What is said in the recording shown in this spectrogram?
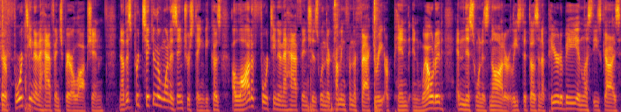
their 14 and a half inch barrel option. Now, this particular one is interesting because a lot of 14 and a half inches when they're coming from the factory are pinned and welded, and this one is not, or at least it doesn't appear to be unless these guys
